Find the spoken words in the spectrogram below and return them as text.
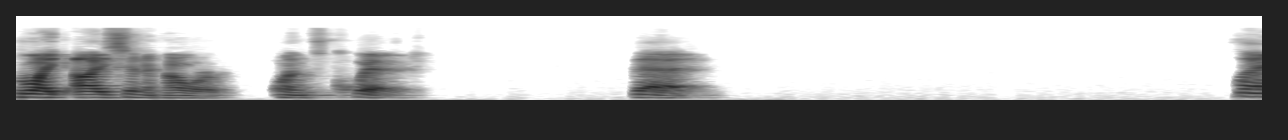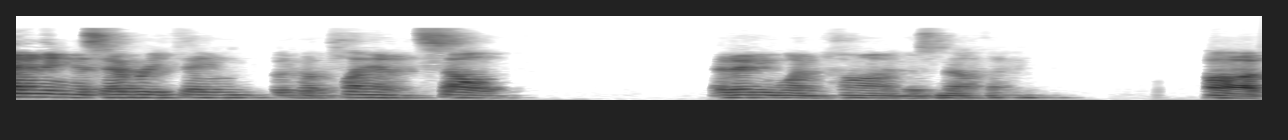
Dwight Eisenhower once quipped that planning is everything, but the plan itself at any one time is nothing. Uh,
